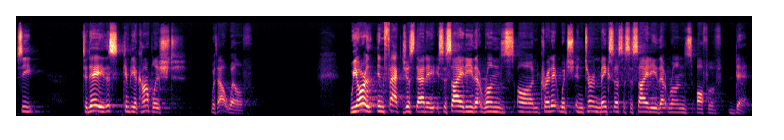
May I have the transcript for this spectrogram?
See, today this can be accomplished without wealth. We are, in fact, just that a society that runs on credit, which in turn makes us a society that runs off of debt.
